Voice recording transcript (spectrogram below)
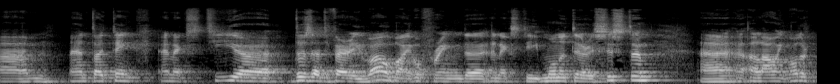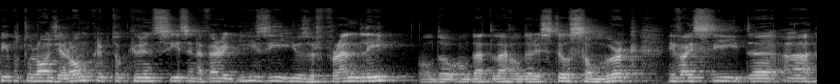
Um, and I think NXT uh, does that very well by offering the NXT monetary system, uh, allowing other people to launch their own cryptocurrencies in a very easy, user friendly, although on that level there is still some work if I see the uh,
